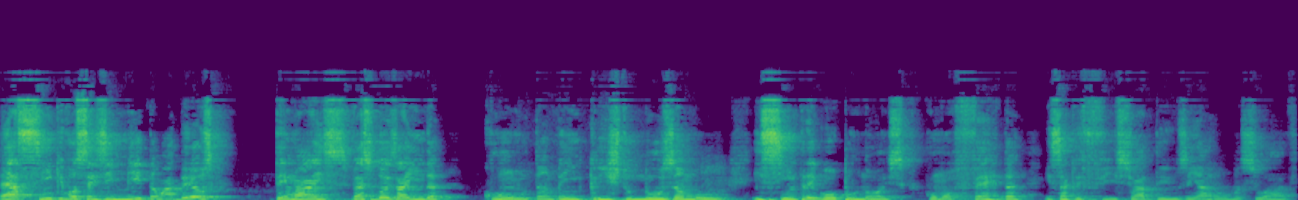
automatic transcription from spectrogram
É assim que vocês imitam a Deus. Tem mais, verso 2 ainda como também Cristo nos amou e se entregou por nós como oferta e sacrifício a Deus em aroma suave.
